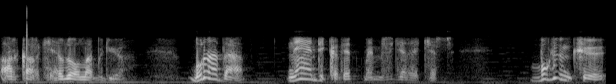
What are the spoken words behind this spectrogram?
arka arkaya da olabiliyor. Burada neye dikkat etmemiz gerekir? Bugünkü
